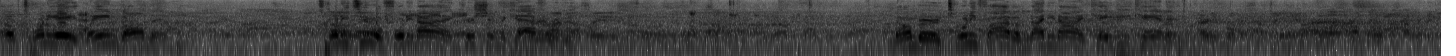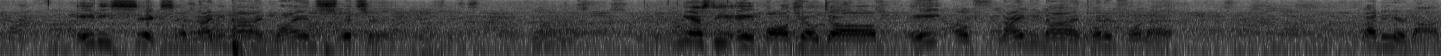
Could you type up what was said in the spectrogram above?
of 28, Wayne Gallman. 22 of 49, Christian McCaffrey. Number 25 of 99, KD Cannon. I already pulled this stuff again. I already pulled this stuff again. 86 of 99, Ryan Switzer. Nasty 8 ball, Joe Dub. 8 of 99, Leonard Fournette. Glad to hear, Don.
